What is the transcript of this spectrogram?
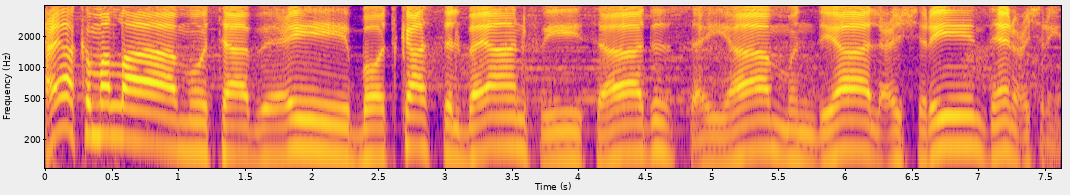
حياكم الله متابعي بودكاست البيان في سادس أيام مونديال 2022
